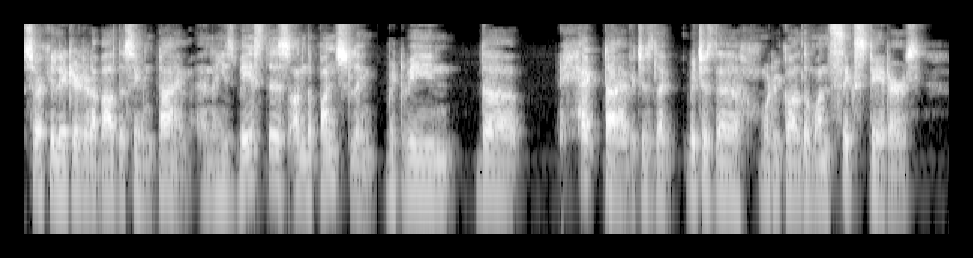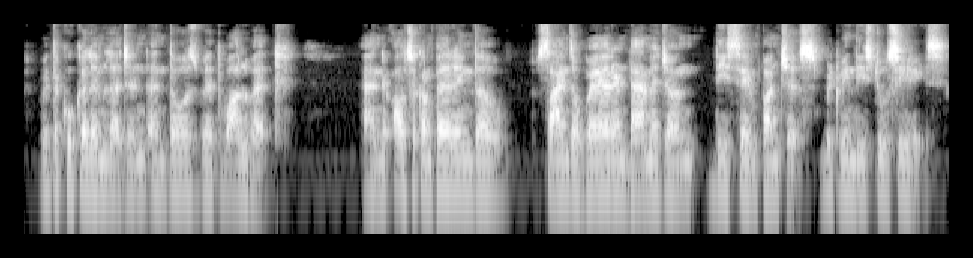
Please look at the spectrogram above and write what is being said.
circulated at about the same time, and he's based this on the punch link between the hecti, which is like which is the what we call the one six staters with the Koukalim legend, and those with Valvet, and also comparing the signs of wear and damage on these same punches between these two series.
